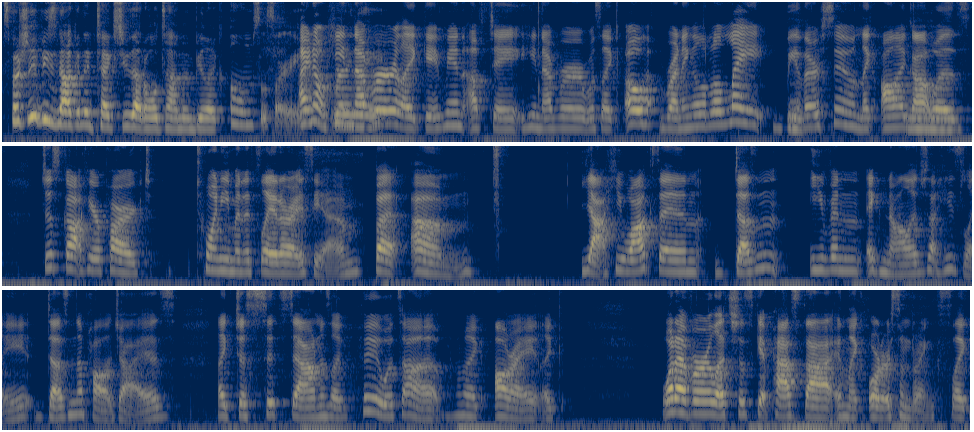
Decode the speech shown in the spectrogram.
especially if he's not going to text you that whole time and be like, "Oh, I'm so sorry." I know he running never late." like gave me an update. He never was like, "Oh, running a little late. Be Mm. there soon." Like all I got Mhm. was just got here parked. 20 minutes later I see him. But um yeah, he walks in, doesn't even acknowledge that he's late, doesn't apologize. Like just sits down is like, "Hey, what's up?" I'm like, "All right, like whatever, let's just get past that and like order some drinks. Like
